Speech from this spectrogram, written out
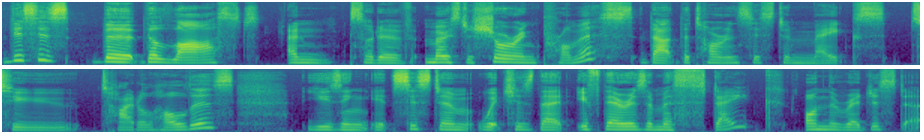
this is the the last and sort of most assuring promise that the Torrens system makes to title holders using its system, which is that if there is a mistake on the register,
